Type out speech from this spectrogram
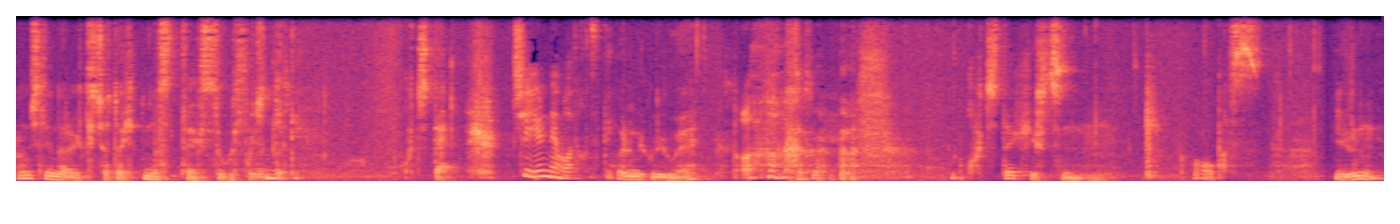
10 жилийн дараа гэдэг чи одоо хитэн настай гэсэн үг л юм. 30 тай. Чи 98 болох зү. 21 хүрээгүй ээ. 30 тай хэрсэн оо бас ер нь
